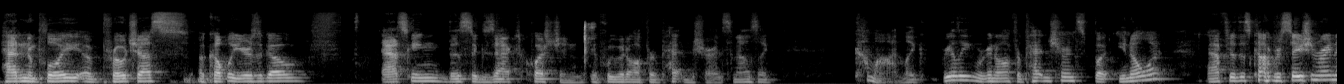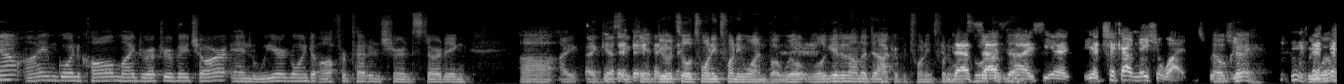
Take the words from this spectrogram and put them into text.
had an employee approach us a couple years ago asking this exact question if we would offer pet insurance. And I was like, come on, like, really? We're going to offer pet insurance? But you know what? After this conversation right now, I am going to call my director of HR and we are going to offer pet insurance starting uh, I, I, guess we can't do it till 2021, but we'll we'll get it on the docket for 2021. That so sounds that. nice. Yeah, yeah. Check out Nationwide. Okay, we will.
